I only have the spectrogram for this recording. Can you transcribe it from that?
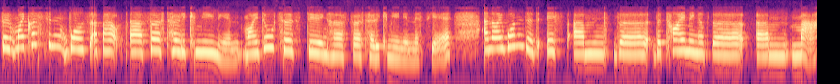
So my question was about uh, First Holy Communion. My daughter's doing her First Holy Communion this year, and I wondered if um, the the timing of the um, Mass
